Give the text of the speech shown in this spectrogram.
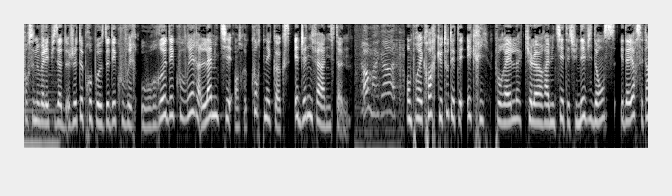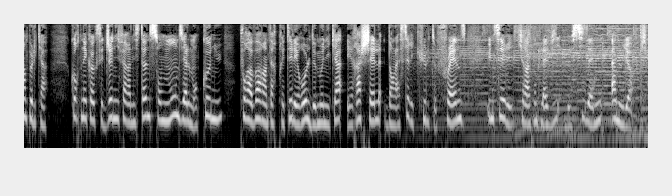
Pour ce nouvel épisode, je te propose de découvrir ou redécouvrir l'amitié entre Courtney Cox et Jennifer Aniston. Oh my god. On pourrait croire que tout était écrit pour elles, que leur amitié était une évidence, et d'ailleurs c'est un peu le cas. Courtney Cox et Jennifer Aniston sont mondialement connues pour avoir interprété les rôles de Monica et Rachel dans la série culte Friends, une série qui raconte la vie de six amis à New York.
